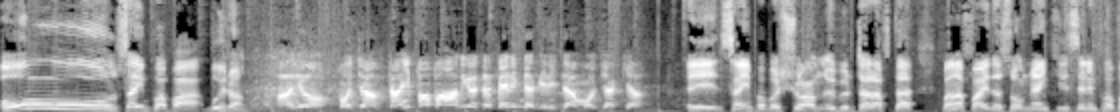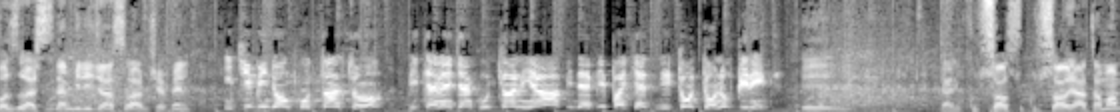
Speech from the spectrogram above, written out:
Oo sayın papa buyurun. Alo hocam Tayyip Papa arıyor da benim de bir ricam olacak ya. Ee, sayın papa şu an öbür tarafta bana faydası olmayan kilisenin papazı var. Sizden bir ricası varmış efendim. 2 bidon kutsal su, bir teneke kutsal yağ, bir de bir paket litottonluk pirinç. Ee, yani kutsal su kutsal ya tamam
